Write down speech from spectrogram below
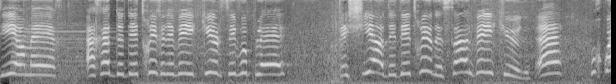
Dis, Homer, arrête de détruire les véhicules, s'il vous plaît. T'es chiant de détruire de sales véhicules, hein? Pourquoi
